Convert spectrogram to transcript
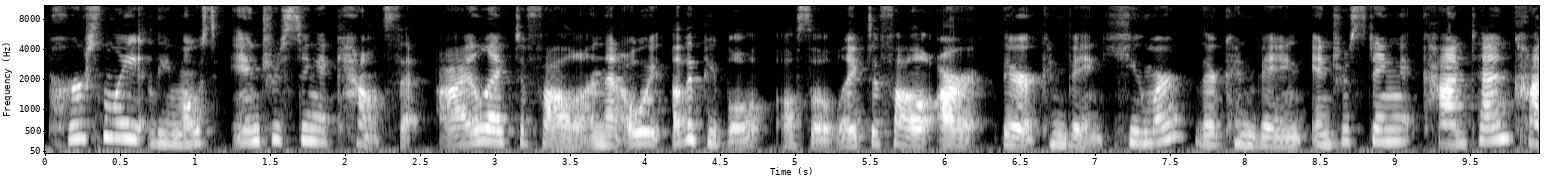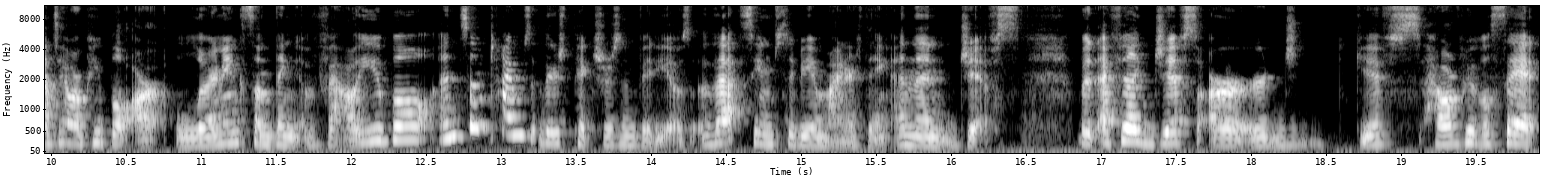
personally the most interesting accounts that I like to follow and that always, other people also like to follow are they're conveying humor, they're conveying interesting content, content where people are learning something valuable, and sometimes there's pictures and videos. That seems to be a minor thing. And then GIFs. But I feel like GIFs are gifs, however people say it,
